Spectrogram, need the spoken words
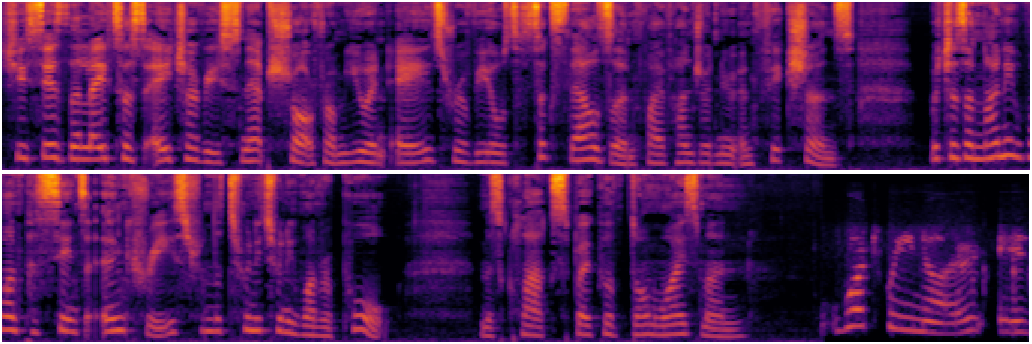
She says the latest HIV snapshot from UNAIDS reveals 6,500 new infections, which is a 91% increase from the 2021 report. Ms. Clark spoke with Don Wiseman. What we know is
